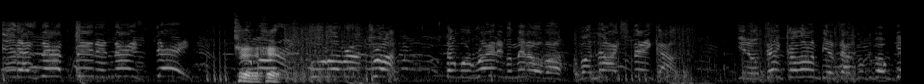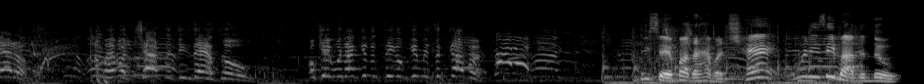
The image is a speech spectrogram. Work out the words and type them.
It has not been a nice day. Two murderers pulled over a truck, stumbled right in the middle of a, of a nice stakeout. You know, 10 Colombians, I was supposed to go get them. I'm gonna have a chat with these assholes. Okay, when I get the signal, give me some cover. He said about to have a chat? What is he about to do?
